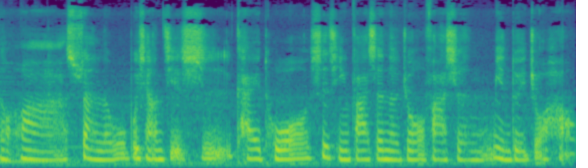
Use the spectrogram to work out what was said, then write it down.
的话，算了，我不想解释开脱，事情发生了就发生，面对就好。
